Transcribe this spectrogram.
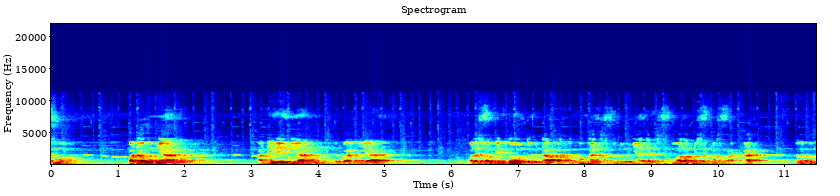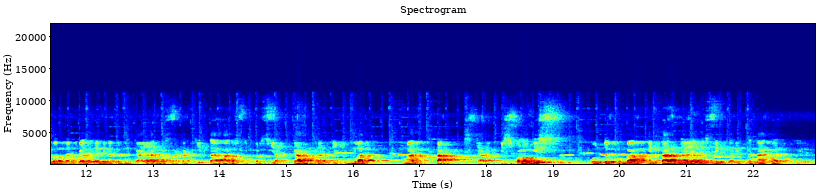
semua. Pada umumnya, hadirin yang berbahagia, oleh sebab itu untuk mendapat dukungan sepenuhnya dari semua lapisan masyarakat, dalam pembangunan PLTN di Kota masyarakat kita harus dipersiapkan dan dibuat matang secara psikologis untuk pembangkitan daya listrik dari tenaga nuklir.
